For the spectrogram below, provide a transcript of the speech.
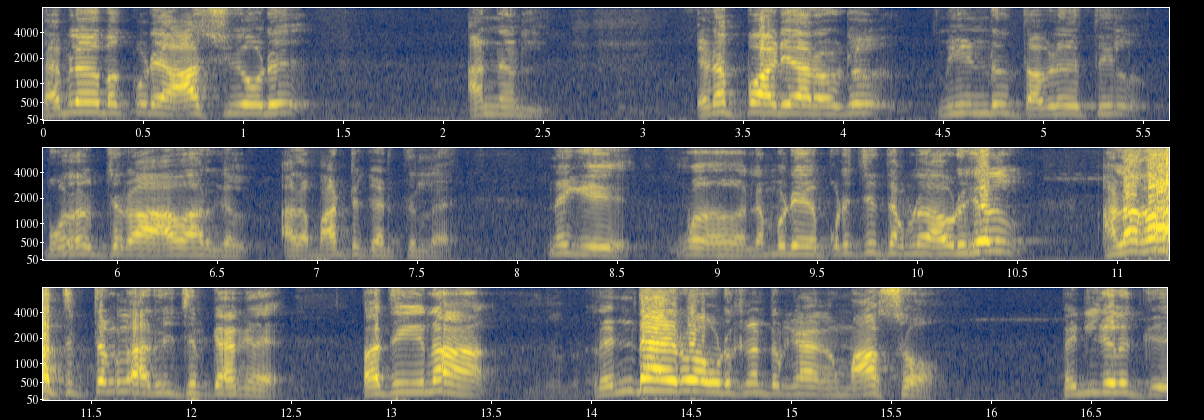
தமிழக மக்களுடைய ஆசையோடு அண்ணன் எடப்பாடியார் அவர்கள் மீண்டும் தமிழகத்தில் முதலமைச்சராக ஆவார்கள். அதை மாட்டு கருத்தில் இன்றைக்கி நம்முடைய புரட்சி தமிழர் அவர்கள் அழகா திட்டங்களை அறிவிச்சிருக்காங்க. பார்த்தீங்கன்னா ரெண்டாயிரரூவா கொடுக்கன்ட்ருக்காங்க மாதம் பெண்களுக்கு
